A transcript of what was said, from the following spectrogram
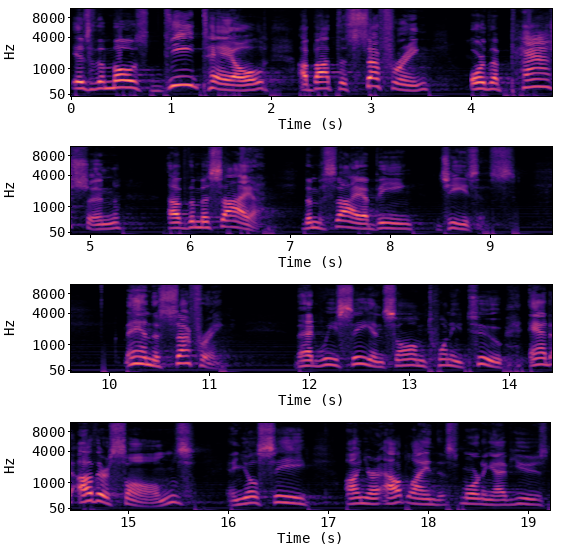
is the most detailed about the suffering or the passion of the Messiah, the Messiah being Jesus. Man, the suffering that we see in Psalm 22 and other Psalms, and you'll see on your outline this morning, I've used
